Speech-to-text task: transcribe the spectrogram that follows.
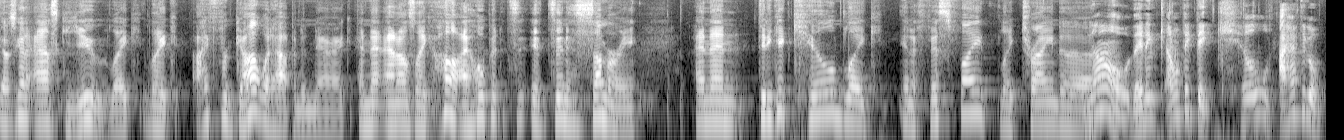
I was gonna ask you like like I forgot what happened to Narek and then and I was like huh I hope it's it's in his summary and then did he get killed like in a fist fight like trying to No, they didn't. I don't think they killed. I have to go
